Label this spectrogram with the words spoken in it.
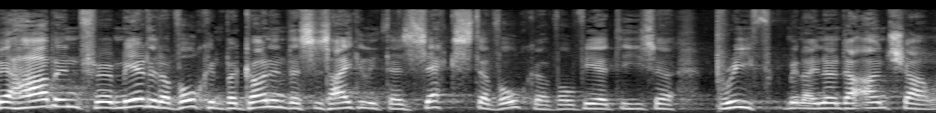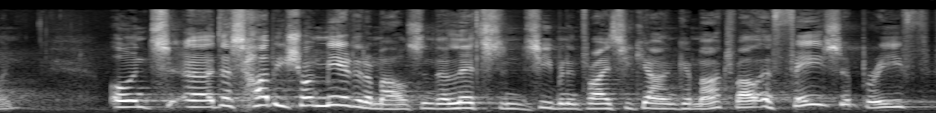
Wir haben für mehrere Wochen begonnen, das ist eigentlich die sechste Woche, wo wir diesen Brief miteinander anschauen. Und äh, das habe ich schon mehrere Mal in den letzten 37 Jahren gemacht, weil Epheserbrief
